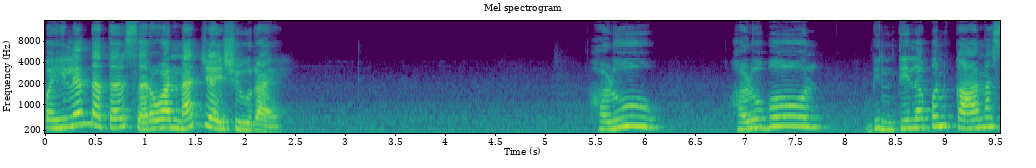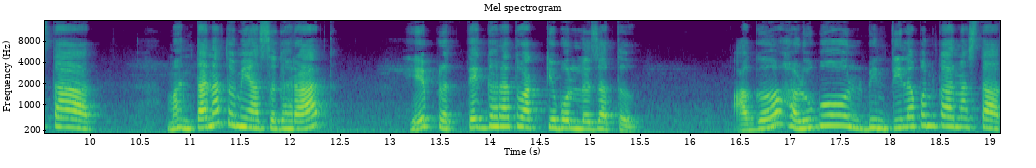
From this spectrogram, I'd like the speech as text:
पहिल्यांदा तर सर्वांना जय शिवराय. हळू हळू बोल भिंतीला पण कान असतात म्हणता ना तुम्ही असं घरात? हे प्रत्येक घरात वाक्य बोललं जातं. अगं हळू बोल भिंतीला पण कान असतात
